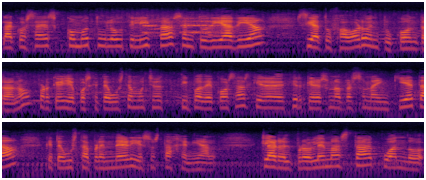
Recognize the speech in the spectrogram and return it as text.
La cosa es cómo tú lo utilizas en tu día a día, si a tu favor o en tu contra, ¿no? Porque oye, pues que te guste mucho tipo de cosas quiere decir que eres una persona inquieta, que te gusta aprender y eso está genial. Claro, el problema está cuando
